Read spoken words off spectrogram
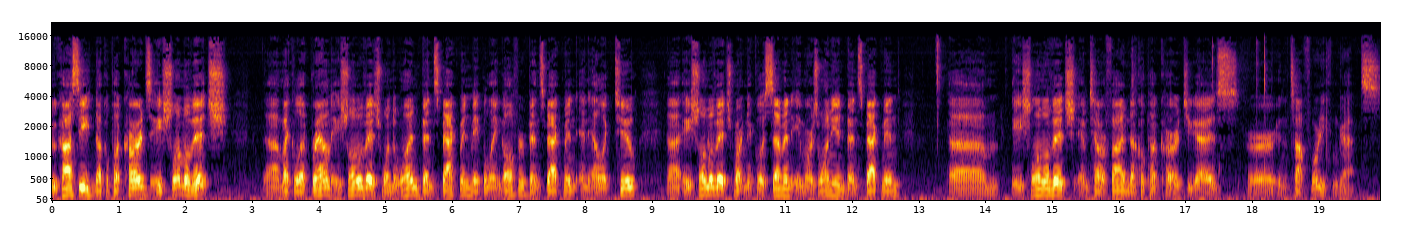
Bukasi, Knucklepuck Cards, A. Shlomovich, uh, Michael F. Brown, A. Shlomovich, 1 to 1, Ben Spackman, Maple Lane Golfer, Ben Spackman, and Alec 2 uh, A. Shlomovich, Martin Nicholas 7, A. Marzwanian, Ben Spackman, um, A. Shlomovich, M. Tower 5, Knuckle Puck Cards. You guys are in the top 40. Congrats.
